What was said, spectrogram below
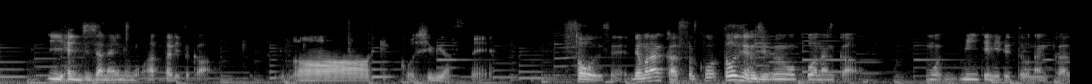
いい返事じゃないのもあったりとか。ああ、結構シビアっすね。そうですね。でもなんかそこ、当時の自分をこうなんか、もう見てみると、なんか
